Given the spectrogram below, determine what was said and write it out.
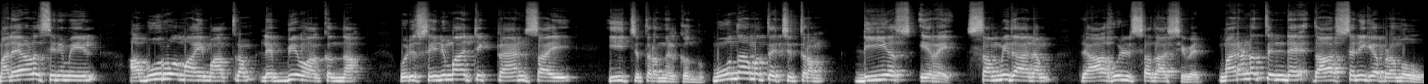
മലയാള സിനിമയിൽ അപൂർവമായി മാത്രം ലഭ്യമാക്കുന്ന ഒരു സിനിമാറ്റിക് ട്രാൻസായി ഈ ചിത്രം നിൽക്കുന്നു. മൂന്നാമത്തെ ചിത്രം ഡി എസ് ഇറെ സംവിധാനം രാഹുൽ സദാശിവൻ. മരണത്തിന്റെ ദാർശനിക ഭ്രമവും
